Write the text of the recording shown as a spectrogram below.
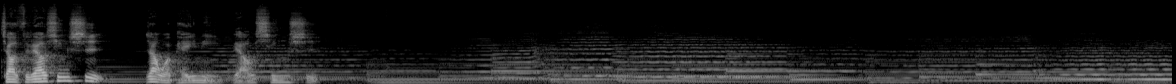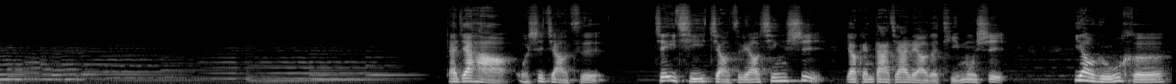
饺子聊心事，让我陪你聊心事。大家好，我是饺子。这一期饺子聊心事要跟大家聊的题目是：要如何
